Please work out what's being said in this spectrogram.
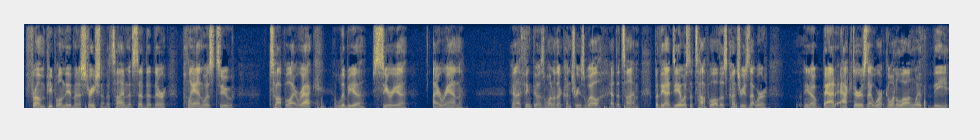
from people in the administration at the time that said that their plan was to topple Iraq, Libya, Syria, Iran, and I think there was one other country as well at the time. But the idea was to topple all those countries that were, you know, bad actors that weren't going along with the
